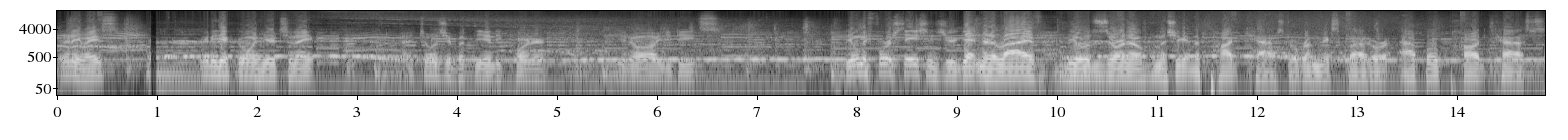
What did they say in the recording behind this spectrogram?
But anyways, we're gonna get going here tonight. I told you about the indie corner. You know all you deets. The only four stations you're getting are live, the old Zorno, unless you're getting a podcast over on Mixcloud or Apple Podcasts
